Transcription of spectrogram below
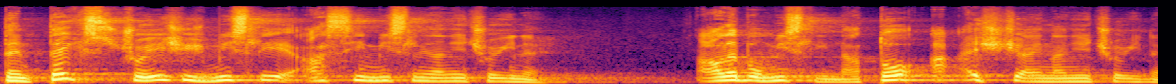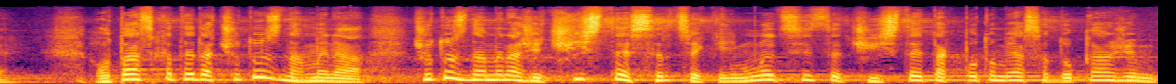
ten text, čo Ježiš myslí, asi myslí na niečo iné. Alebo myslí na to a ešte aj na niečo iné. Otázka teda, čo to znamená? Čo to znamená, že čisté srdce, keď moje srdce čisté, tak potom ja sa dokážem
